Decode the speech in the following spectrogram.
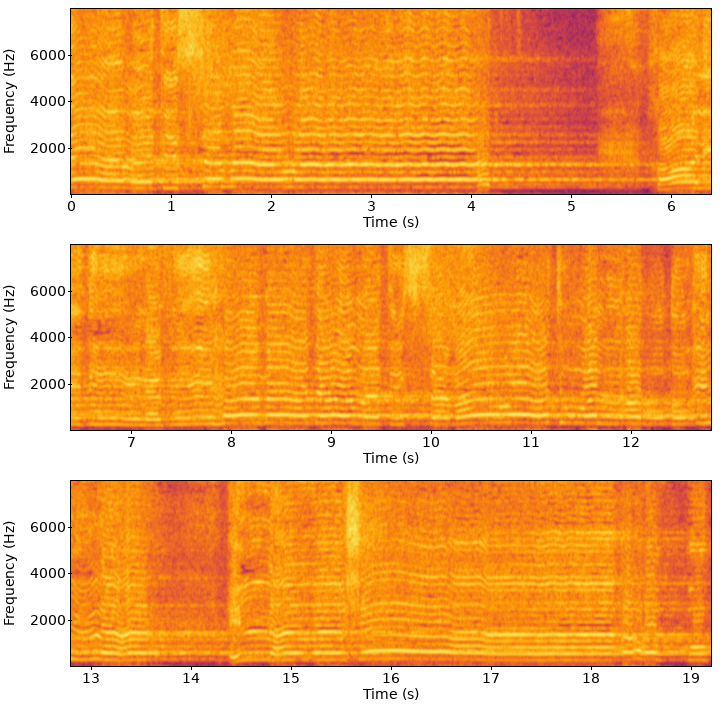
دامت السماوات فيها ما دامت السماوات والأرض إلا إلا ما شاء ربك.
